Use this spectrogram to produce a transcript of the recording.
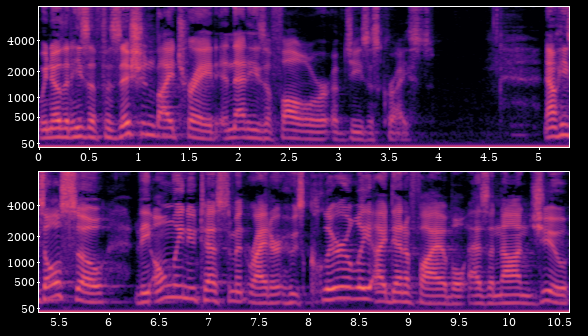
We know that he's a physician by trade and that he's a follower of Jesus Christ. Now, he's also the only New Testament writer who's clearly identifiable as a non Jew,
